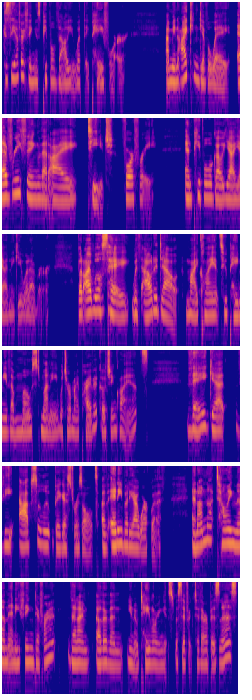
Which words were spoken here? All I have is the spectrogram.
Because the other thing is, people value what they pay for. I mean, I can give away everything that I teach for free, and people will go, Yeah, yeah, Nikki, whatever. But I will say, without a doubt, my clients who pay me the most money, which are my private coaching clients, they get the absolute biggest results of anybody I work with and I'm not telling them anything different than I'm other than, you know, tailoring it specific to their business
